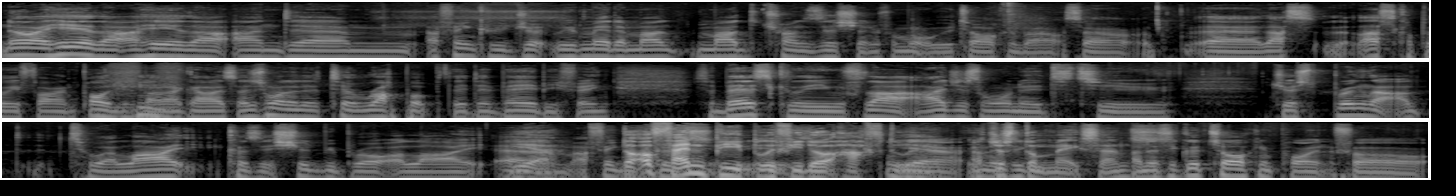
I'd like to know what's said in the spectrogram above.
No, I hear that. I hear that, and um, I think we've dr- we've made a mad, mad transition from what we were talking about. So uh, that's that's completely fine. Apologies about that, guys. I just wanted to wrap up the, the baby thing. So basically, with that, I just wanted to just bring that to a light because it should be brought a light. Um, Yeah. I think Don't it's good offend people if you don't have to. yeah, Yeah, it just don't make sense. and it's a good talking point for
